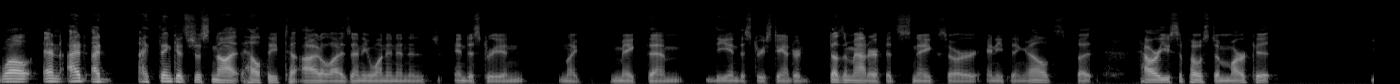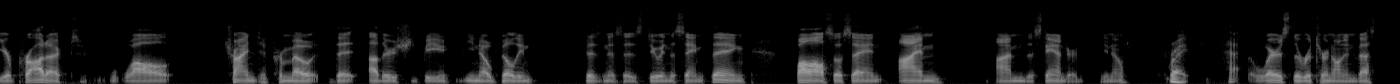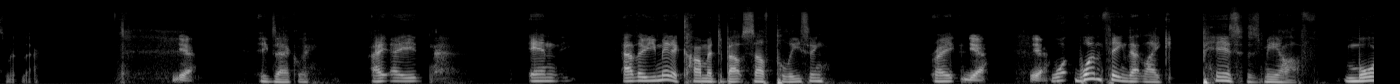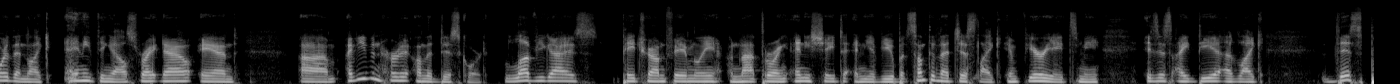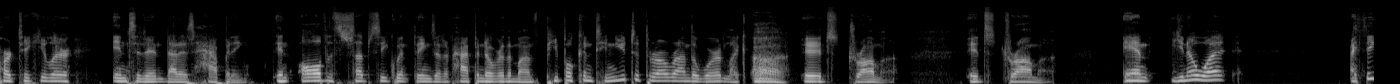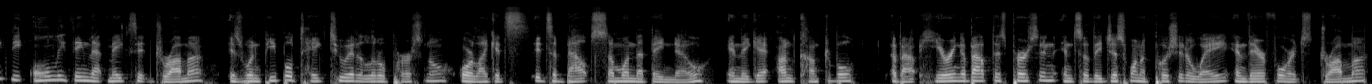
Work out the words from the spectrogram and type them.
Well, and I I I think it's just not healthy to idolize anyone in an in- industry and like make them the industry standard. Doesn't matter if it's snakes or anything else, but how are you supposed to market your product while trying to promote that others should be, you know, building businesses doing the same thing while also saying I'm I'm the standard, you know? Right. Ha- Where's the return on investment there? Yeah. Exactly. I, I and either you made a comment about self policing, right? Yeah. Wha- One thing that like pisses me off more than like anything else right now, and um, I've even heard it on the Discord. Love you guys, Patreon family. I'm not throwing any shade to any of you, but something that just like infuriates me is this idea of like this particular incident that is happening in all the subsequent things that have happened over the month, people continue to throw around the word like, uh, it's drama. It's drama. And you know what? I think the only thing that makes it drama is when people take to it a little personal or like it's it's about someone that they know and they get uncomfortable about hearing about this person and so they just want to push it away and therefore it's drama.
